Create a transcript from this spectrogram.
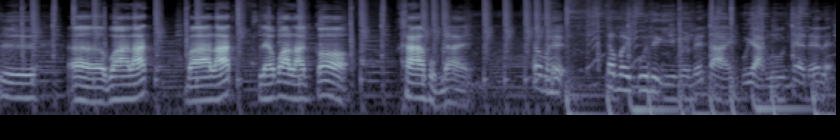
คือ เอ่อวารัสวารัสแล้ววารัสก็ฆ่าผมได้ทำไมทำไมกูถึงยิงมันไม่ตาย กูอยากรู้แค่นั้นแหละ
